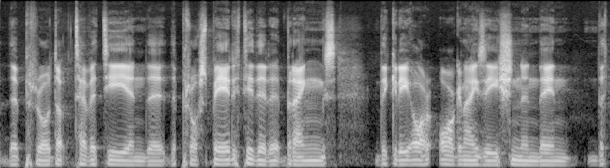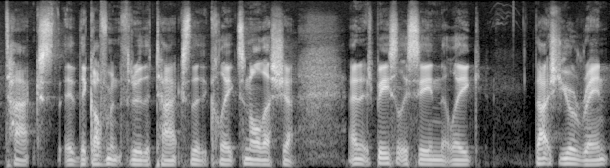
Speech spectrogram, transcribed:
the productivity and the, the prosperity that it brings, the great or- organization, and then the tax, uh, the government through the tax that it collects, and all this shit. And it's basically saying that like that's your rent,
